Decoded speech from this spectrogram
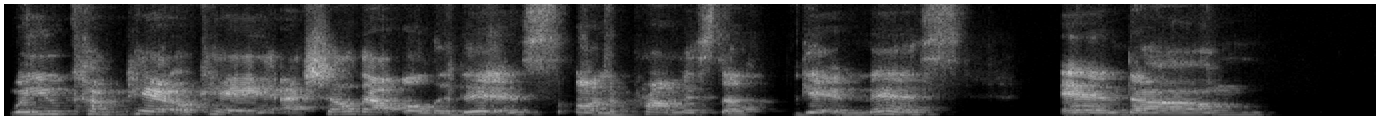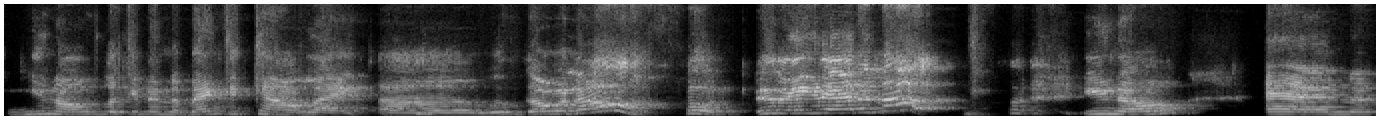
when you compare, okay, I shelled out all of this on the promise of getting this, and um, you know, looking in the bank account like, uh, what's going on? it ain't adding up, you know? And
